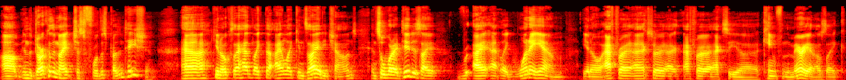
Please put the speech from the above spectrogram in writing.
um, in the dark of the night just for this presentation. Uh, you know, because I had like the I like anxiety challenge. And so what I did is I, I at like 1 a.m., you know, after I, after after I actually uh, came from the Marriott, I was like,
